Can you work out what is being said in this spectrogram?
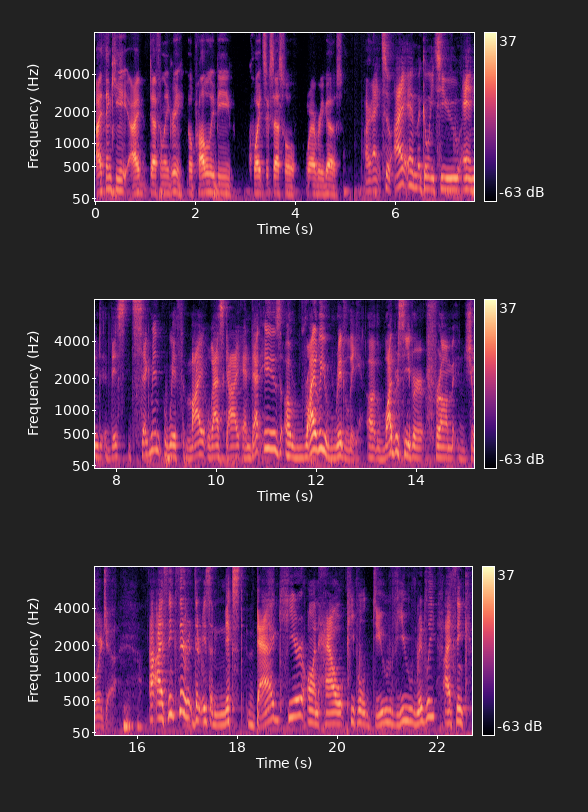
I think he, I definitely agree. He'll probably be quite successful wherever he goes. All right, so I am going to end this segment with my last guy, and that is uh, Riley Ridley, the wide receiver from Georgia. I I think there there is a mixed bag here on how people do view Ridley. I think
